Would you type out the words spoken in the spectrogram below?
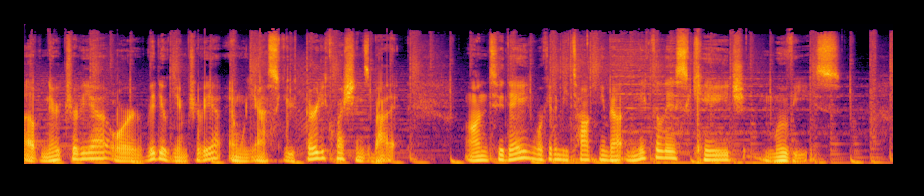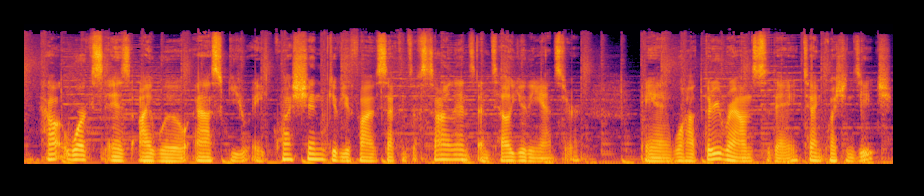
of nerd trivia or video game trivia and we ask you 30 questions about it. On today, we're going to be talking about Nicolas Cage movies. How it works is I will ask you a question, give you five seconds of silence, and tell you the answer. And we'll have three rounds today, 10 questions each.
